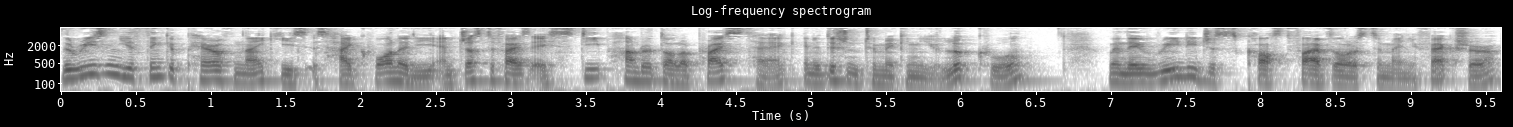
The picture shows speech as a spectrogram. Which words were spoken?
The reason you think a pair of Nikes is high quality and justifies a steep $100 price tag, in addition to making you look cool, when they really just cost $5 to manufacture.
